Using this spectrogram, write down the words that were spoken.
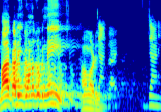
મહાકાળી જાણો છો કે નહીં? હા માડી જાણે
